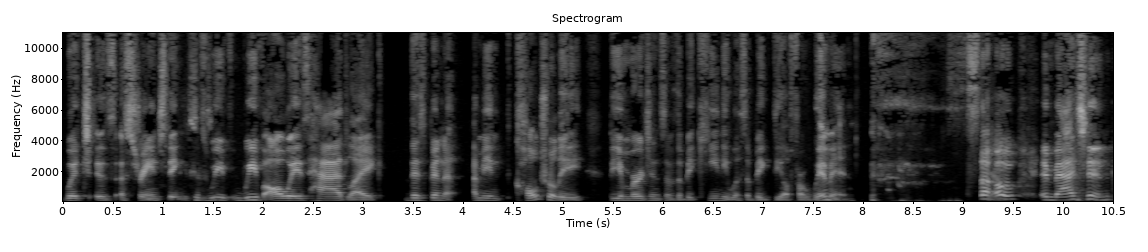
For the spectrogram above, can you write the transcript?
which is a strange thing because we've we've always had like there's been a, I mean culturally the emergence of the bikini was a big deal for women. So imagine,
